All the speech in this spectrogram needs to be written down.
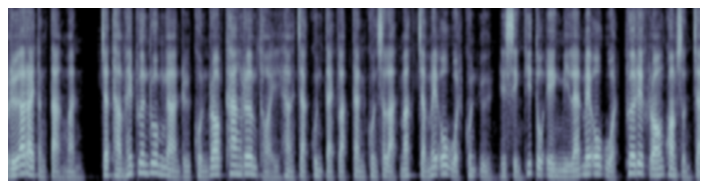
หรืออะไรต่างๆ มันจะทำให้เพื่อนร่วมงานหรือคนรอบข้างเริ่มถอยห่างจากคุณแต่กลับกันคนฉลาดมักจะไม่โอ้อวดคนอื่น ในสิ่งที่ตัวเองมีและไม่โอ้อวดเพื่อเรียกร้องความสนใจ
